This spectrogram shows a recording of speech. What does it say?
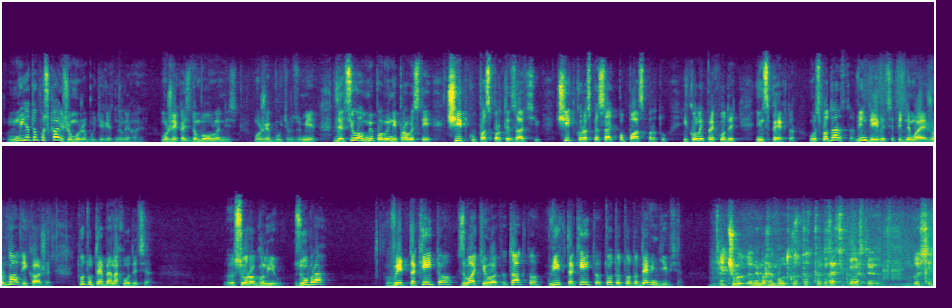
Ну, я допускаю, що може бути якесь нелегальне. Може, якась домовленість, може бути, розумієте. Для цього ми повинні провести чітку паспортизацію, чітко розписати по паспорту. І коли приходить інспектор у господарство, він дивиться, піднімає журнал і каже: тут у тебе знаходиться е, 40 голів зубра, вид такий-то, звати його так-то, вік такий-то, то-то, то-то. Де він дівся? А чому не можна було таку паспортизацію провести досі?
